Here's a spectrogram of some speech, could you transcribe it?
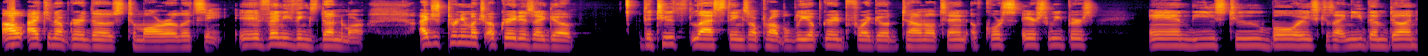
I'll I can upgrade those tomorrow. Let's see if anything's done tomorrow. I just pretty much upgrade as I go. The two last things I'll probably upgrade before I go to Town Hall 10, of course, air sweepers and these two boys because I need them done.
